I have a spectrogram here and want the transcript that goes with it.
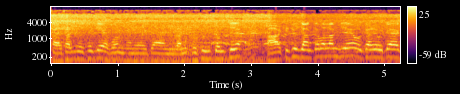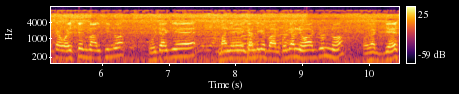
ফায়ার সার্ভিস এসে গিয়ে এখন মানে এটা নিবানি প্রস্তুতি চলছে। আর কিছু জানতে পারলাম যে ওইখানে ওইটা একটা ওয়েস্টেজ মাল ছিল। ওটাকে মানে এখান থেকে বার করে নেওয়ার জন্য ওটা গ্যাস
